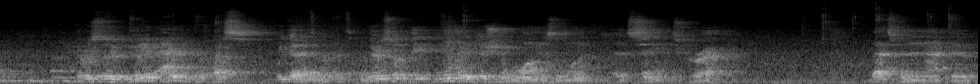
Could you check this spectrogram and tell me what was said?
quite some time. There was the, we had active requests, we did. There's a, the, the only additional one is the one at- at Sands, correct? That's been an active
